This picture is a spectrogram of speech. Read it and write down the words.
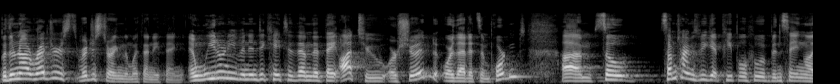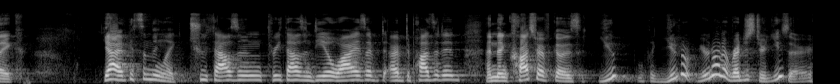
But they're not regist registering them with anything. And we don't even indicate to them that they ought to or should or that it's important. Um, so sometimes we get people who have been saying like, yeah, I've got something like 2,000, 3,000 DOIs I've, I've deposited. And then Crossref goes, you, like, you don't, you're not a registered user.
